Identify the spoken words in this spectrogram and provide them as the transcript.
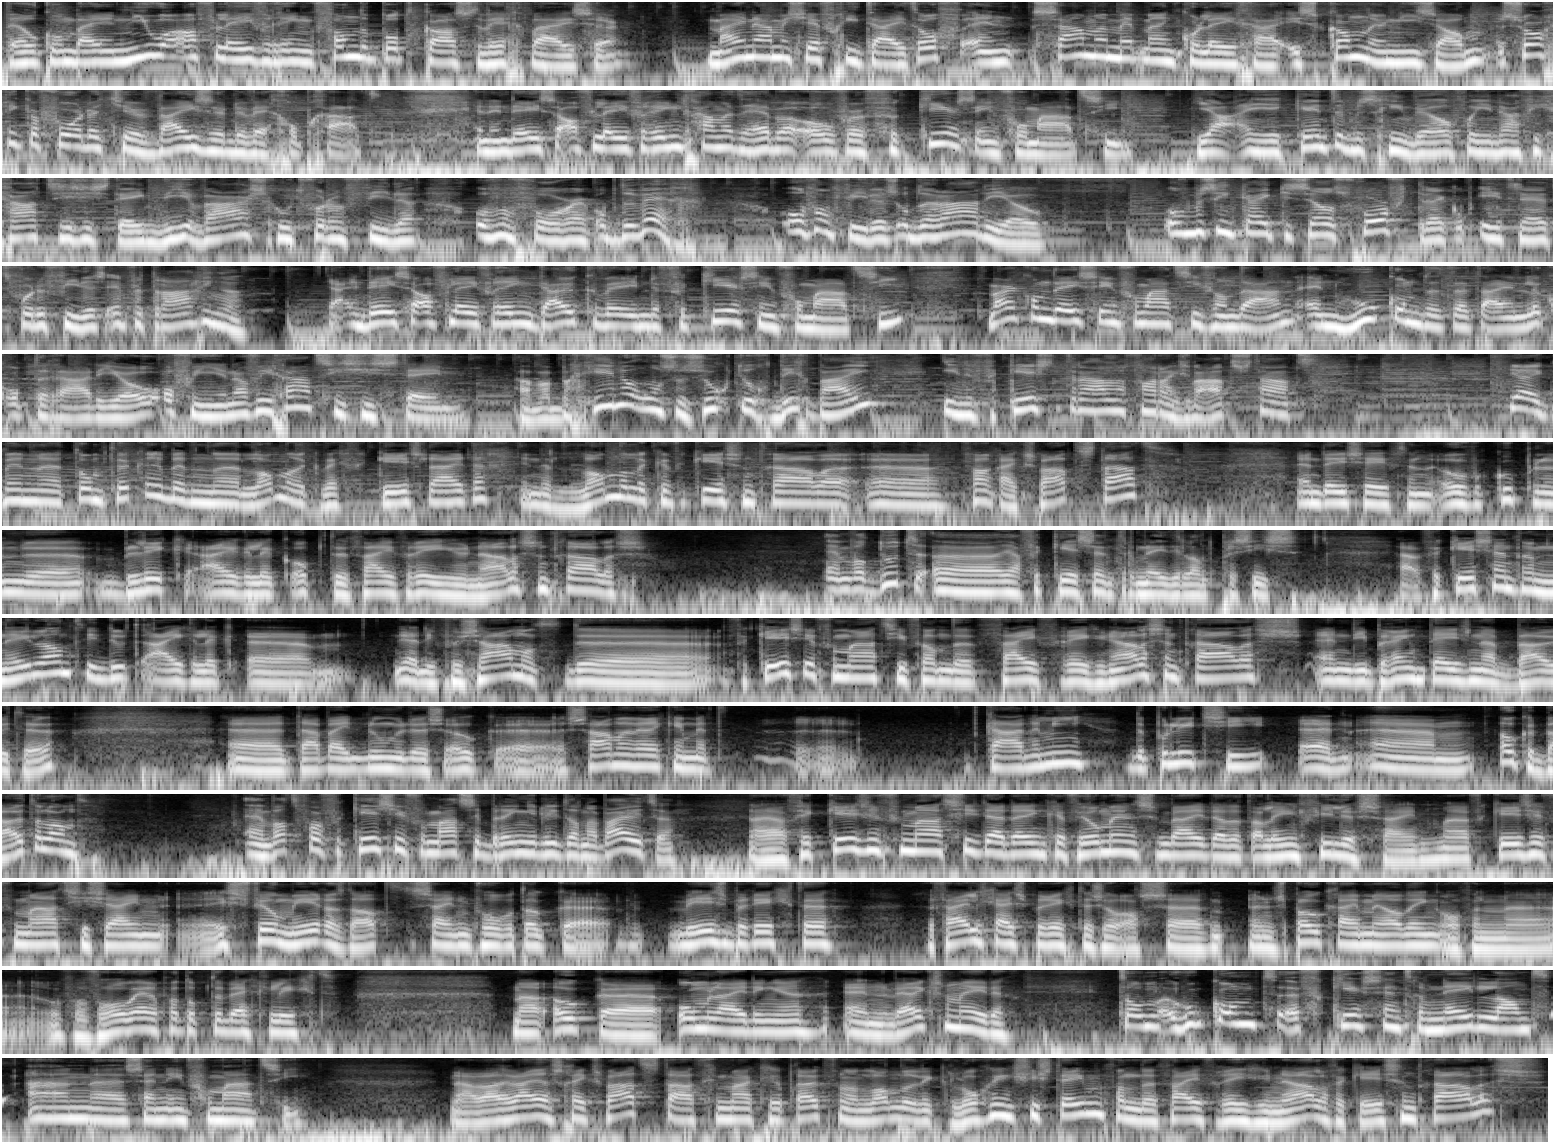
Welkom bij een nieuwe aflevering van de podcast Wegwijzer. Mijn naam is Jeffrey Tijdhoff en samen met mijn collega Iskander Nizam zorg ik ervoor dat je wijzer de weg op gaat. En in deze aflevering gaan we het hebben over verkeersinformatie. Ja, en je kent het misschien wel van je navigatiesysteem die je waarschuwt voor een file of een voorwerp op de weg. Of van files op de radio. Of misschien kijk je zelfs voor vertrek op internet voor de files en vertragingen. Ja, in deze aflevering duiken we in de verkeersinformatie. Waar komt deze informatie vandaan en hoe komt het uiteindelijk op de radio of in je navigatiesysteem? Nou, we beginnen onze zoektocht dichtbij in de verkeerscentrale van Rijkswaterstaat. Ja, ik ben eh, Tom Tukker, ik ben uh, landelijk wegverkeersleider in de landelijke verkeerscentrale uh, van Rijkswaterstaat. En deze heeft een overkoepelende blik eigenlijk op de vijf regionale centrales. En wat doet uh, ja, Verkeerscentrum Nederland precies? Ja, Verkeerscentrum Nederland die doet eigenlijk, uh, ja, die verzamelt de verkeersinformatie van de vijf regionale centrales en die brengt deze naar buiten. Uh, daarbij doen we dus ook samenwerking met het KNMI, de politie en um, ook het buitenland. En wat voor verkeersinformatie brengen jullie dan naar buiten? Nou ja, verkeersinformatie, daar denken veel mensen bij dat het alleen files zijn. Maar verkeersinformatie zijn, is veel meer dan dat. Het zijn bijvoorbeeld ook uh, weersberichten, veiligheidsberichten zoals uh, een spookrijmelding of een, uh, of een voorwerp wat op de weg ligt. Maar ook omleidingen en werkzaamheden. Tom, hoe komt Verkeerscentrum Nederland aan zijn informatie? Nou, wij als Rijkswaterstaat maken gebruik van een landelijk loggingsysteem van de vijf regionale verkeerscentrales.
